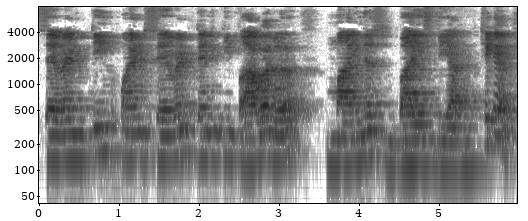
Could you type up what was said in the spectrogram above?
सेवनटीन पॉइंट सेवन टेन की पावर माइनस बाईस दिया है, ठीक है?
